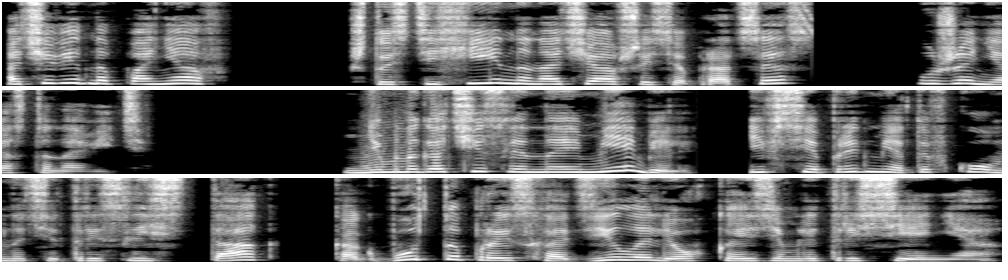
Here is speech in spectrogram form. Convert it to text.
Очевидно, поняв, что стихийно начавшийся процесс уже не остановить. Немногочисленная мебель и все предметы в комнате тряслись так, как будто происходило легкое землетрясение.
